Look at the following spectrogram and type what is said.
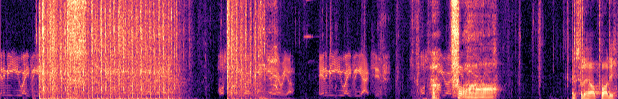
Enemy UAV active. Overhead. Hostile UAV in the area. Enemy UAV active. Hostile UAV. Thanks for the help, buddy.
